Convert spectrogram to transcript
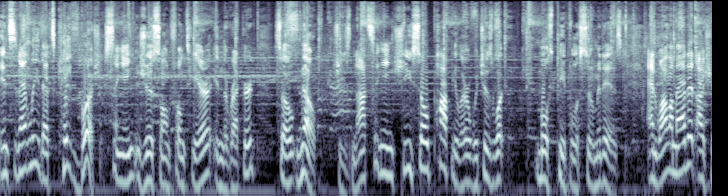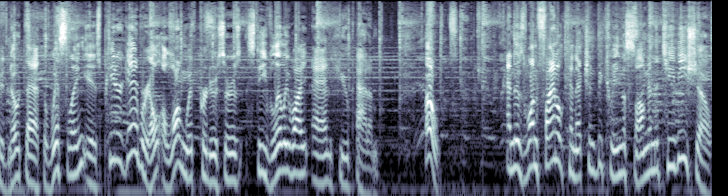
Incidentally, that's Kate Bush singing Jeux sans frontières in the record. So, no, she's not singing She's So Popular, which is what most people assume it is. And while I'm at it, I should note that the whistling is Peter Gabriel, along with producers Steve Lillywhite and Hugh Padgham. Oh, and there's one final connection between the song and the TV show.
